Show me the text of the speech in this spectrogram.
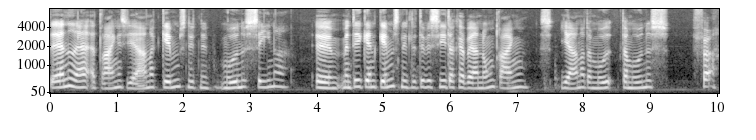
Det andet er, at drenges hjerner gennemsnitligt modnes senere. Øh, men det er igen gennemsnitligt, det vil sige, at der kan være nogle drenges hjerner, der, mod, der modnes før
